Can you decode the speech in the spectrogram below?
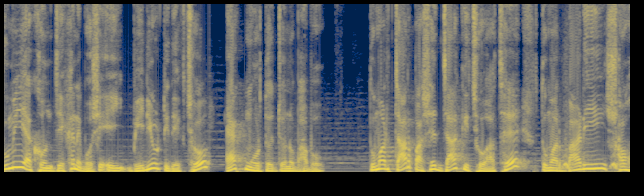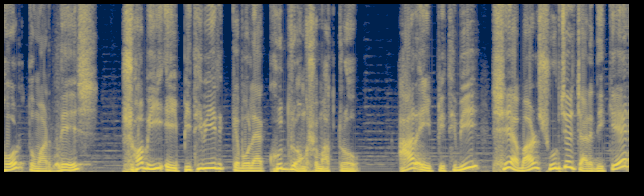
তুমি এখন যেখানে বসে এই ভিডিওটি দেখছ, এক মুহূর্তের জন্য ভাবো। তোমার চারপাশে যা কিছু আছে, তোমার বাড়ি, শহর, তোমার দেশ, সবই এই পৃথিবীর কেবল এক ক্ষুদ্র অংশ মাত্র। আর এই পৃথিবী, সে আবার সূর্যের চারিদিকে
